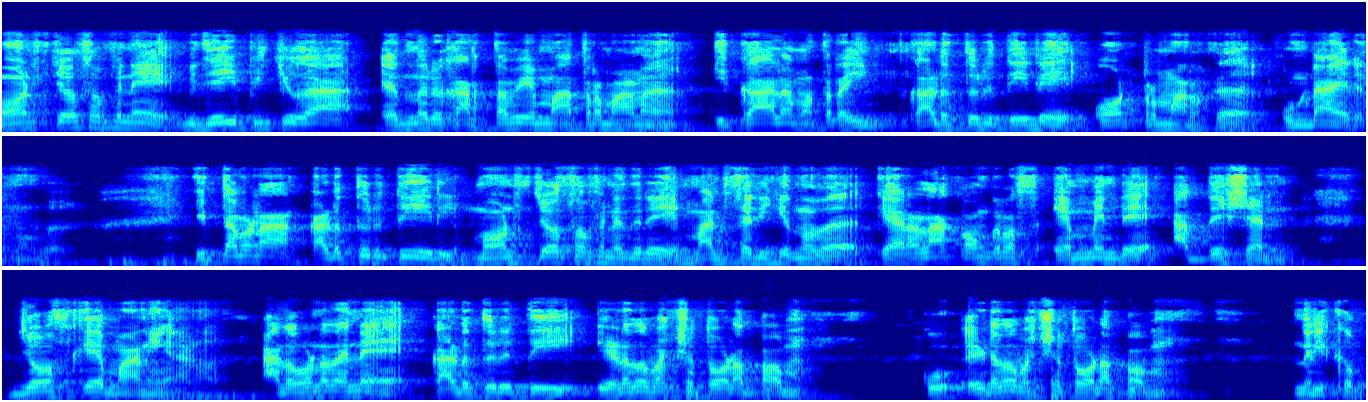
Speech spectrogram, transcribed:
മോൻസ് ജോസഫിനെ വിജയിപ്പിക്കുക എന്നൊരു കർത്തവ്യം മാത്രമാണ് ഇക്കാലം അത്രയും കടുത്തുരുത്തിയിലെ വോട്ടർമാർക്ക് ഉണ്ടായിരുന്നത്. ഇത്തവണ കടുത്തുരുത്തിയിൽ മോൻസ് ജോസഫിനെതിരെ മത്സരിക്കുന്നത് കേരള കോൺഗ്രസ് എമ്മിന്റെ അധ്യക്ഷൻ ജോസ് കെ മാണിയാണ്. അതുകൊണ്ട് തന്നെ കടുത്തുരുത്തി ഇടതുപക്ഷത്തോടൊപ്പം ഇടതുപക്ഷത്തോടൊപ്പം നിൽക്കും.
